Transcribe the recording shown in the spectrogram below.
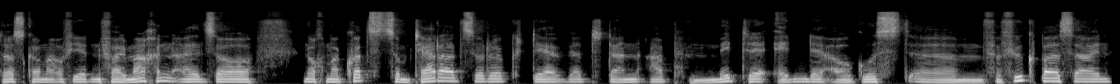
Das kann man auf jeden Fall machen. Also noch mal kurz zum Terra zurück. Der wird dann ab Mitte, Ende August ähm, verfügbar sein.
